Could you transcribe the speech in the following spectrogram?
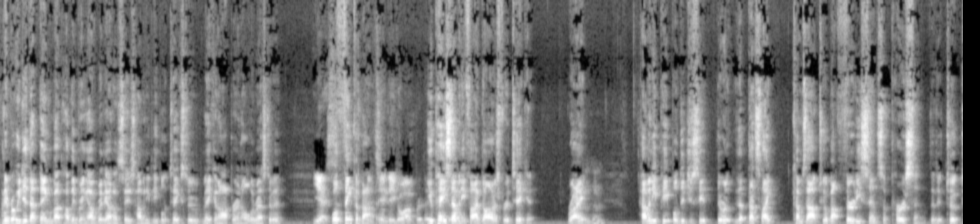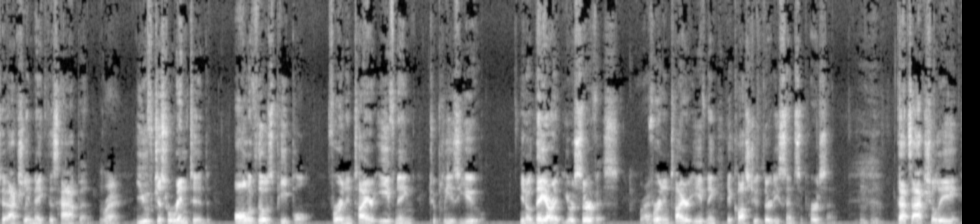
Remember we did that thing about how they bring out out on stage, how many people it takes to make an opera and all the rest of it? Yes. Well, think about San it. Diego Opera. You pay seventy five dollars for a ticket, right? Mhm. How many people did you see? There were. That's like comes out to about thirty cents a person that it took to actually make this happen. Right. You've just rented all of those people for an entire evening to please you. You know they are at your service Right. for an entire evening. It costs you thirty cents a person. Mhm. That's actually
